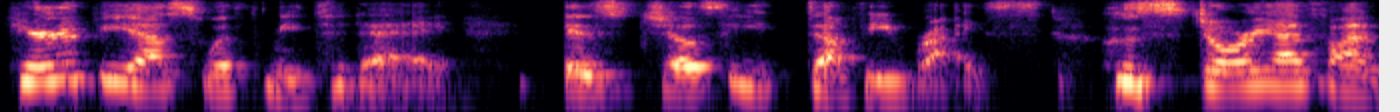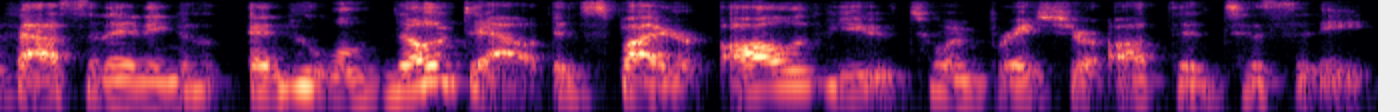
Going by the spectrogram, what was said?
Here to BS with me today is Josie Duffy Rice, whose story I find fascinating and who will no doubt inspire all of you to embrace your authenticity.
